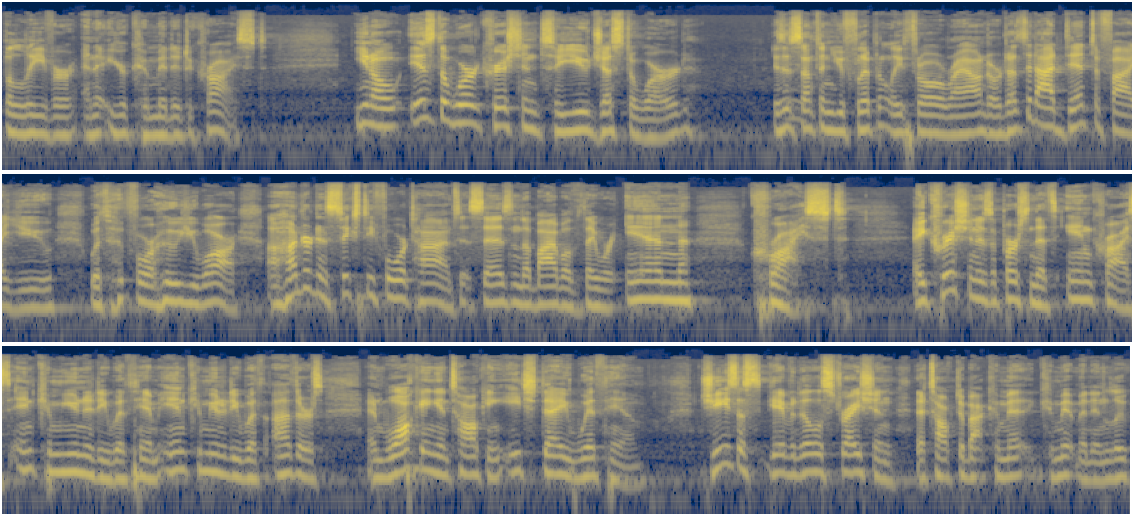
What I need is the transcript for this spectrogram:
believer and that you're committed to Christ. You know, is the word Christian to you just a word? Is it something you flippantly throw around, or does it identify you with for who you are? 164 times it says in the Bible that they were in Christ. A Christian is a person that's in Christ, in community with Him, in community with others, and walking and talking each day with Him. Jesus gave an illustration that talked about commit, commitment in Luke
